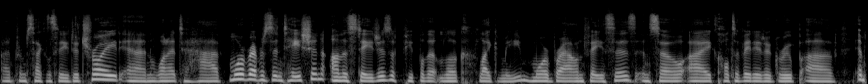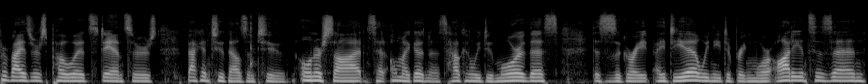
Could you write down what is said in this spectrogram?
I'm from Second City, Detroit, and wanted to have more representation on the stages of people that look like me, more brown faces. And so I cultivated a group of improvisers, poets, dancers back in 2002. owner saw it and said, Oh my goodness, how can we do more of this? This is a great idea. We need to bring more audiences in.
